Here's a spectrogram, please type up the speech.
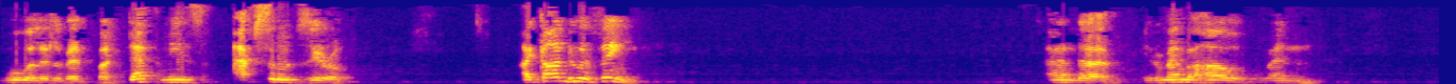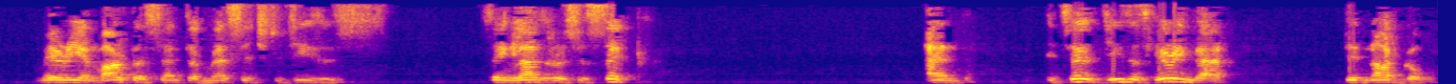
move a little bit, but death means absolute zero. I can't do a thing And uh, you remember how when Mary and Martha sent a message to Jesus saying Lazarus is sick. And it says Jesus hearing that did not go.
